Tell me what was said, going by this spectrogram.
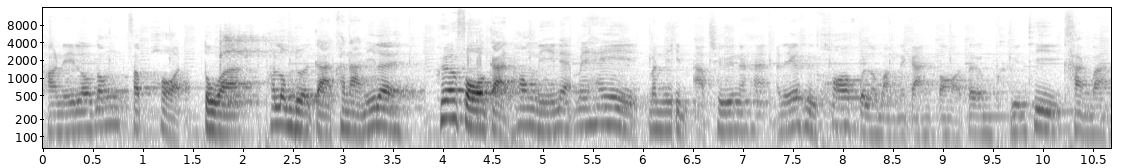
คราวนี้เราต้องซัพพอร์ตตัวพัดลมดูดอากาศขนาดนี้เลย เพื่อโฟกัสห้องนี้เนี่ยไม่ให้มันมีกลิ่นอับชื้นนะฮะ อันนี้ก็คือข้อควรระวังในการต่อเติมพื้นที่ข้างบ้าน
